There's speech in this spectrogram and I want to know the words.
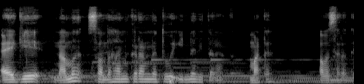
ඇගේ නම සඳහන් කරන්නතුව ඉන්න විතරක් මට අවසරද.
